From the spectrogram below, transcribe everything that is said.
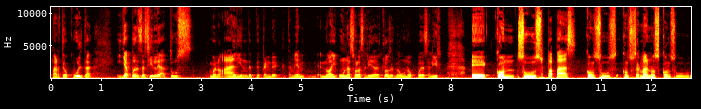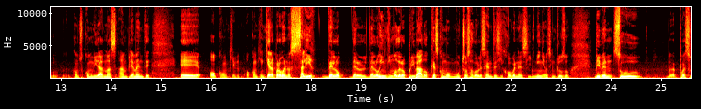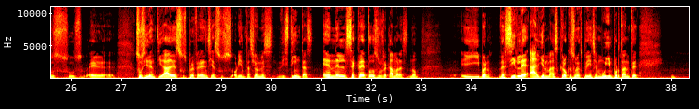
parte oculta y ya puedes decirle a tus, bueno, a alguien, depende, también no hay una sola salida del closet, ¿no? Uno puede salir eh, con sus papás, con sus, con sus hermanos, con su, con su comunidad más ampliamente. Eh, o con quien o con quien quiera pero bueno salir de lo, de, lo íntimo de lo privado que es como muchos adolescentes y jóvenes y niños incluso viven su pues sus sus, eh, sus identidades sus preferencias sus orientaciones distintas en el secreto de sus recámaras no y bueno decirle a alguien más creo que es una experiencia muy importante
